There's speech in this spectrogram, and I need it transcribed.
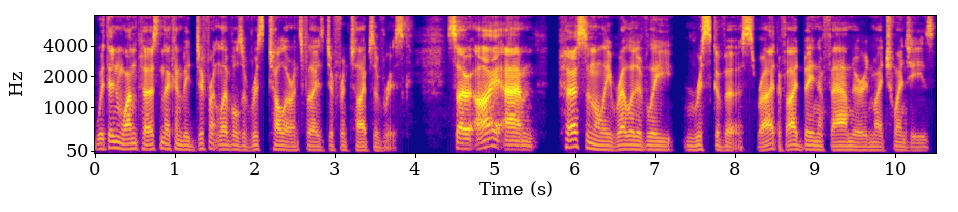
within one person, there can be different levels of risk tolerance for those different types of risk. So I am personally relatively risk averse, right? If I'd been a founder in my 20s,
